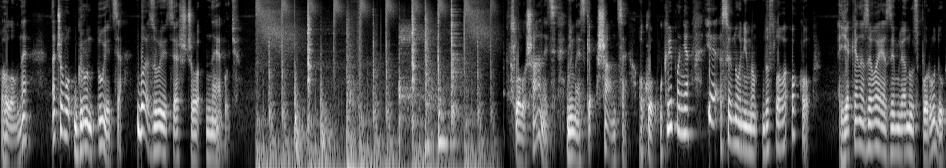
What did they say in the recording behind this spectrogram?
головне, на чому ґрунтується, базується що-небудь. Слово шанець, німецьке шанце, окоп укріплення, є синонімом до слова окоп, яке називає земляну споруду,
